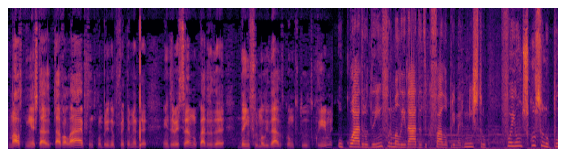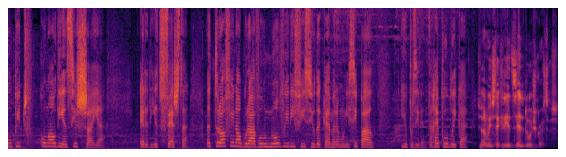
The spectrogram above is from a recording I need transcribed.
mal, que tinha estado, estava lá, portanto compreendeu perfeitamente a, intervenção no quadro da, da informalidade com que tudo decorria. O quadro de informalidade de que fala o Primeiro-Ministro foi um discurso no púlpito com audiência cheia. Era dia de festa. A trofa inaugurava o novo edifício da Câmara Municipal e o Presidente da República. Senhor Ministro, queria dizer-lhe duas coisas.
